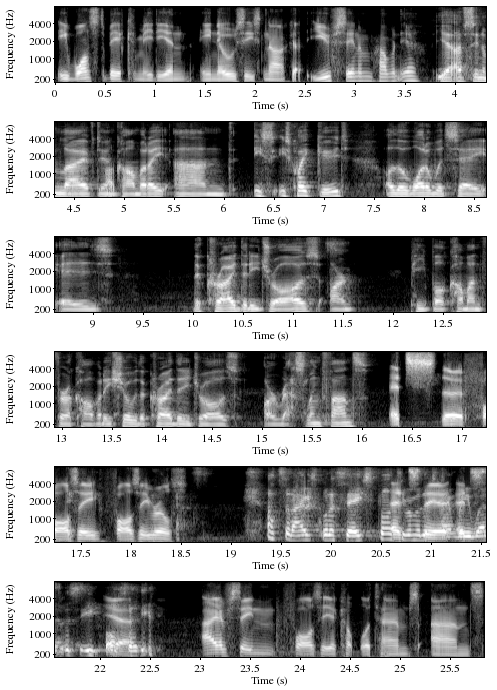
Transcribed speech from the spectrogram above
He wants to be a comedian. He knows he's not. go- You've seen him, haven't you? Yeah, I've seen him live doing uh, comedy, and he's he's quite good. Although what I would say is, the crowd that he draws aren't people coming for a comedy show. The crowd that he draws are wrestling fans. It's the Fozzy Fozzy rules. That's what I was going to say. Spud, do you remember the, the- time we it's- went to see yeah. I've seen Fozzy a couple of times, and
